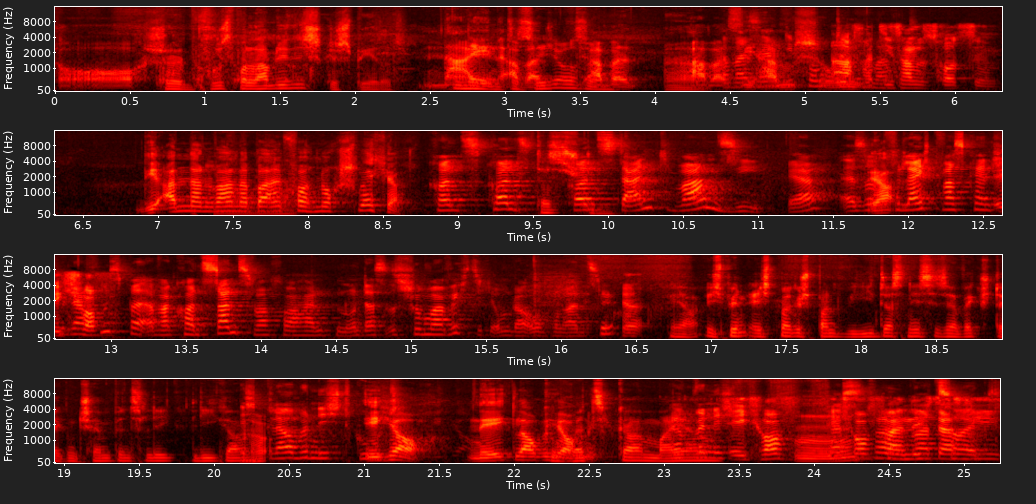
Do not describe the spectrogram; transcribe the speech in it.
doch, schön. Fußball haben die nicht gespielt. nein, Nee, aber, so. aber, aber, Aber sie sie haben haben die schon. Gemacht. verdient haben es trotzdem. Die anderen waren aber einfach noch schwächer. Konst, konst, konstant waren sie, ja. Also Ja. vielleicht war es kein schöner hoffe- Fußball, aber Konstanz war vorhanden und das ist schon mal wichtig, um da oben ranzukommen. Ja, ich bin echt mal gespannt, wie die das nächstes Jahr wegstecken. Champions League, Liga, Ich glaube nicht gut. Ich auch. Nee, glaube ich auch nicht. Goretzka, Meier. ich, Ich hoffe, Mhm. ich hoffe von nicht, dass sie.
